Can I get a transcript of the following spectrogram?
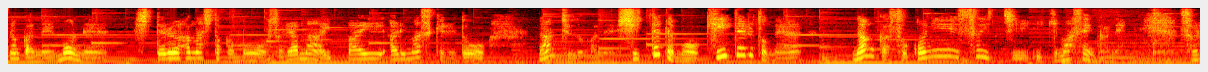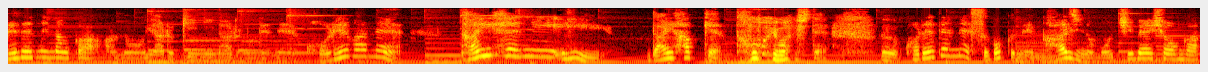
なんかね、もうね、知ってる話とかも、そりゃまあいっぱいありますけれど、なんていうのかね、知ってても聞いてるとね、なんかそこにスイッチいきませんかね？それでね、なんか、あの、やる気になるのでね、これはね、大変にいい大発見と思いまして、うん、これでね、すごくね、家事のモチベーションが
